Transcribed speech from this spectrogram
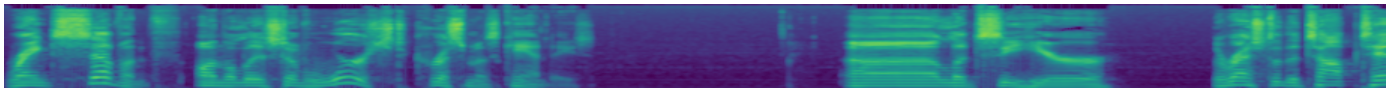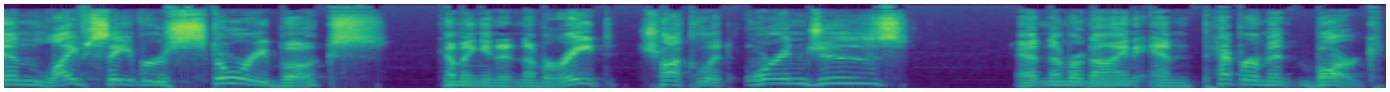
ranked seventh on the list of worst Christmas candies. Uh, let's see here. The rest of the top 10 Lifesavers storybooks coming in at number eight, chocolate oranges at number nine, and peppermint bark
